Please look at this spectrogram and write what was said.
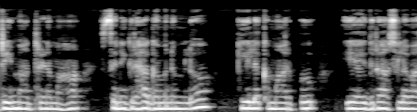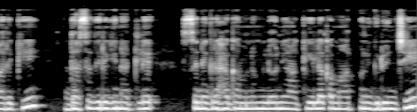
శ్రీమాత్ర నమ. శనిగ్రహ గమనంలో కీలక మార్పు ఈ ఐదు రాసుల వారికి దశ తిరిగినట్లే. శనిగ్రహ గమనంలోని ఆ కీలక మార్పుని గురించి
